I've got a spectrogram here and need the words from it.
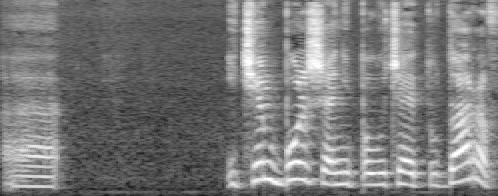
Э, и чем больше они получают ударов,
